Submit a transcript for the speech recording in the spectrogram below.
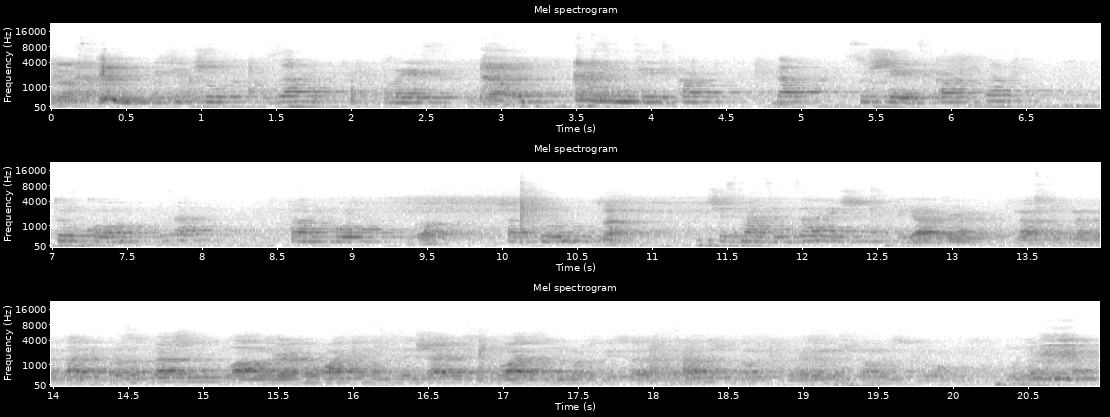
Осічук, Лис, Сінцицька, Сушицька, Турко, Франко, Шастун, За. 16 за, рішення прийнято. Дякую. Наступне питання. Про затвердження плану реагування на надзвичайні ситуації Любарської селищної ради Житомирського району Житомирської області. Буде питання.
